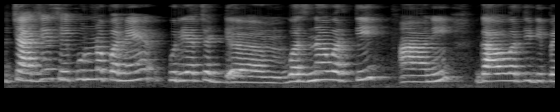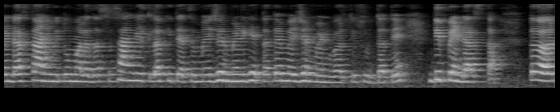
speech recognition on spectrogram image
चार्जेस हे पूर्णपणे कुरिअरच्या वजनावरती आणि गावावरती डिपेंड असतं. आणि मी तुम्हाला जसं सांगितलं की त्याचं मेजरमेंट घेतात त्या मेजरमेंटवरती सुद्धा ते डिपेंड असतात. तर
